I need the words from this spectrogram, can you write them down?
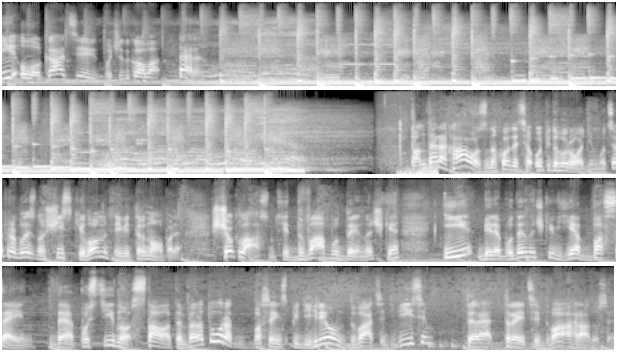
і локація відпочинкова терен. Пантера Хаус знаходиться у Підгородньому. Це приблизно 6 кілометрів від Тернополя. Що класно, тут є два будиночки, і біля будиночків є басейн, де постійно стала температура, басейн з підігрівом 28-32 градуси.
